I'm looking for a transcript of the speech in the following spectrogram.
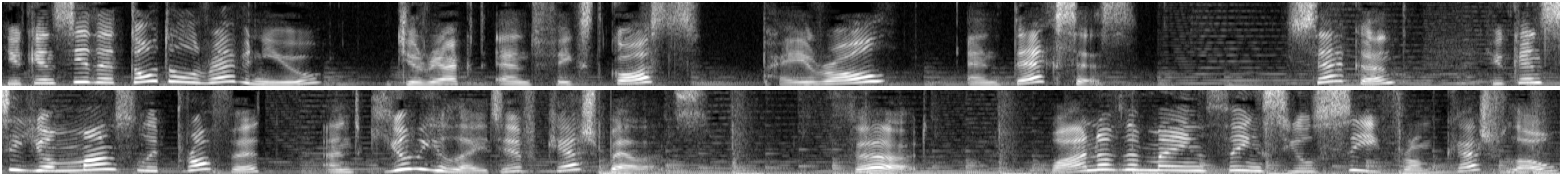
you can see the total revenue, direct and fixed costs, payroll, and taxes. Second, you can see your monthly profit and cumulative cash balance. Third, one of the main things you'll see from cash flow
